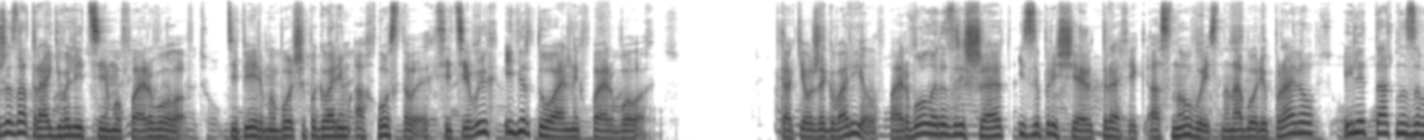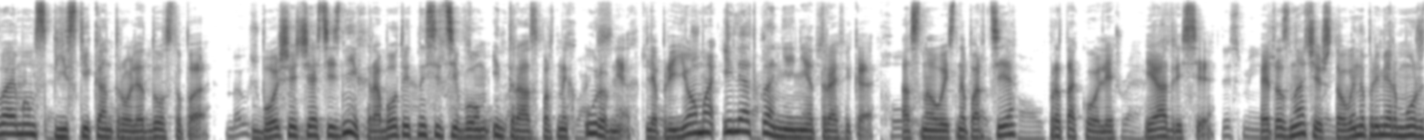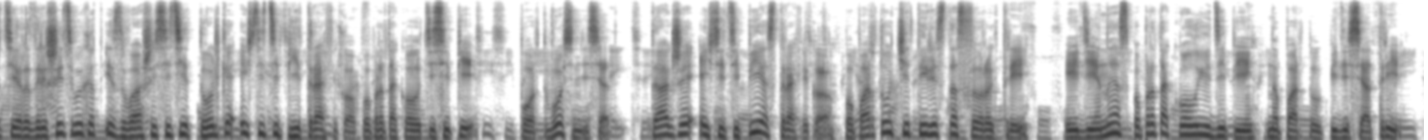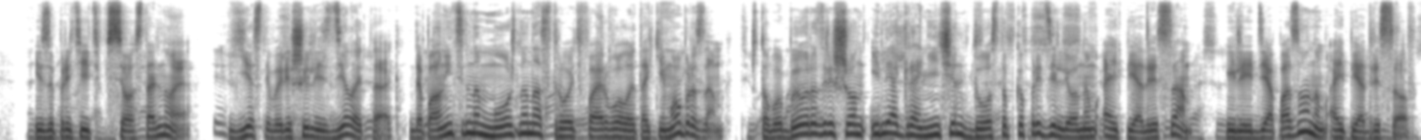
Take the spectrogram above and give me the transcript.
уже затрагивали тему фаерволов. Теперь мы больше поговорим о хостовых, сетевых и виртуальных фаерволах. Как я уже говорил, фаерволы разрешают и запрещают трафик, основываясь на наборе правил или так называемом списке контроля доступа. Большая часть из них работает на сетевом и транспортных уровнях для приема или отклонения трафика, основываясь на порте, протоколе и адресе. Это значит, что вы, например, можете разрешить выход из вашей сети только HTTP трафику по протоколу TCP, порт 80, также HTTPS трафику по порту 443 и DNS по протоколу UDP на порту 53 и запретить все остальное. Если вы решили сделать так, дополнительно можно настроить фаерволы таким образом, чтобы был разрешен или ограничен доступ к определенным IP-адресам или диапазонам IP-адресов.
